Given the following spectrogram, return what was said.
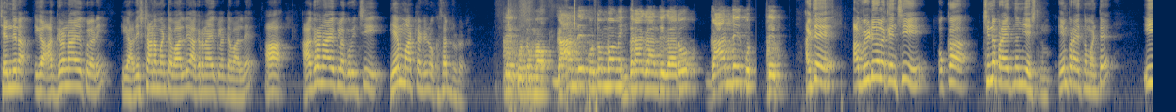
చెందిన ఇక అగ్రనాయకులని ఇక అధిష్టానం అంటే వాళ్ళే అగ్రనాయకులు అంటే వాళ్ళే. ఆ అగ్రనాయకుల గురించి ఏం మాట్లాడిన ఒకసారి చూడరు గాంధీ కుటుంబం గాంధీ కుటుంబం ఇందిరాగాంధీ గారు గాంధీ అయితే ఆ వీడియోలకించి ఒక చిన్న ప్రయత్నం చేసినాం. ఏం ప్రయత్నం అంటే ఈ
